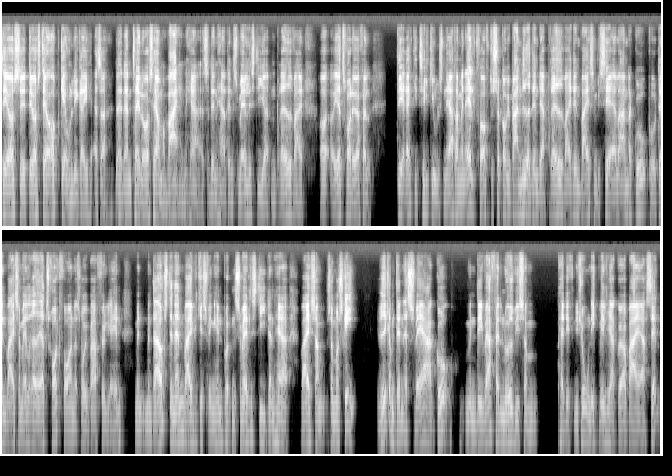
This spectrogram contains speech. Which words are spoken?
Det er, også, det er også der opgaven ligger i. Altså, han taler også her om vejen her, altså den her, den smalle sti og den brede vej. Og, og jeg tror det i hvert fald, det er rigtigt, tilgivelsen er der, men alt for ofte, så går vi bare ned ad den der brede vej, den vej, som vi ser alle andre gå på, den vej, som allerede er trådt foran os, hvor vi bare følger hen. Men, men der er også den anden vej, vi kan svinge hen på, den smalle sti, den her vej, som, som måske, jeg ved ikke, om den er svær at gå, men det er i hvert fald noget, vi som per definition ikke vælger at gøre bare af os selv.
